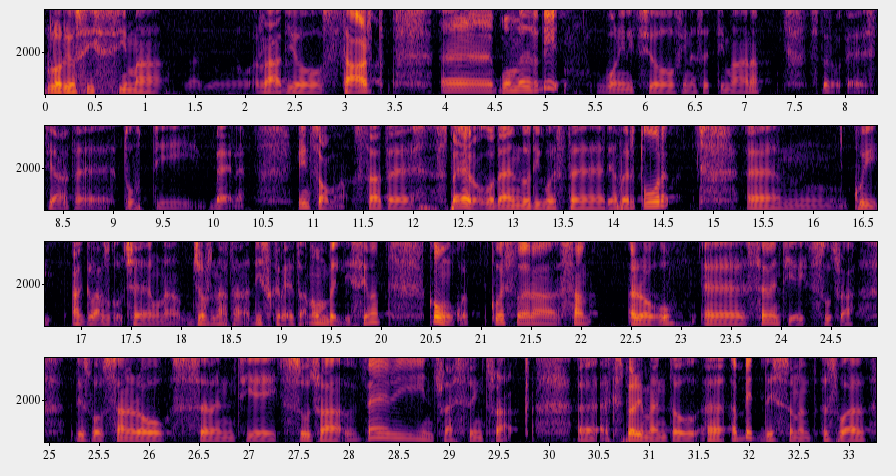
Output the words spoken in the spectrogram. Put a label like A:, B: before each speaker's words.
A: gloriosissima radio, radio Start. Eh, buon venerdì, buon inizio fine settimana, spero che stiate tutti bene. Insomma, state, spero, godendo di queste riaperture. Eh, qui a Glasgow c'è una giornata discreta, non bellissima. Comunque, questo era Sun Arrow uh, 78 Sutra. This was Sanaro 78 Sutra. Very interesting track, uh, experimental, uh, a bit dissonant as well.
